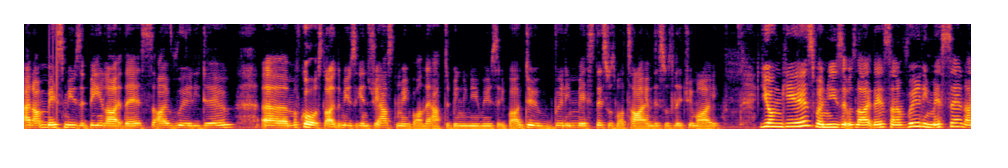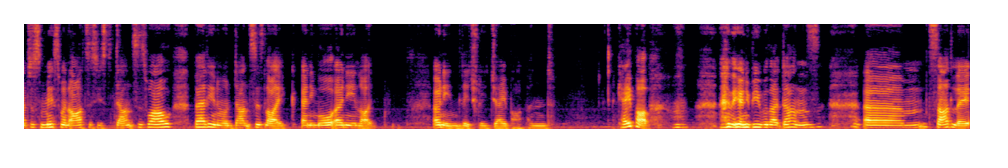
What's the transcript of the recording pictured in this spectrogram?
And I miss music being like this. I really do. Um, of course, like the music industry has to move on; they have to bring new music. But I do really miss. This was my time. This was literally my young years when music was like this, and I really miss it. I just miss when artists used to dance as well. Barely anyone dances like anymore. Only in like, only in literally J-pop and K-pop. They're the only people that dance. Um, sadly,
